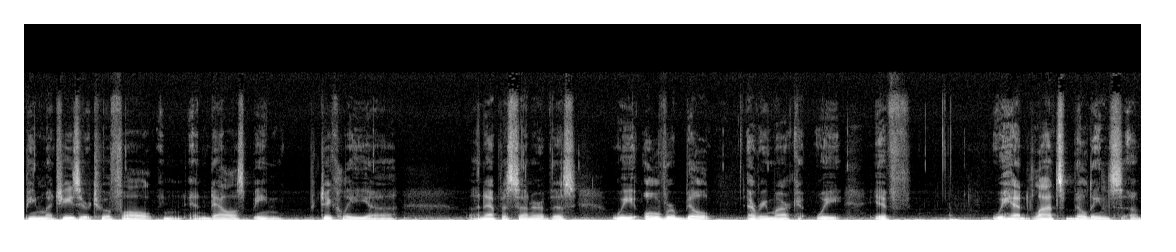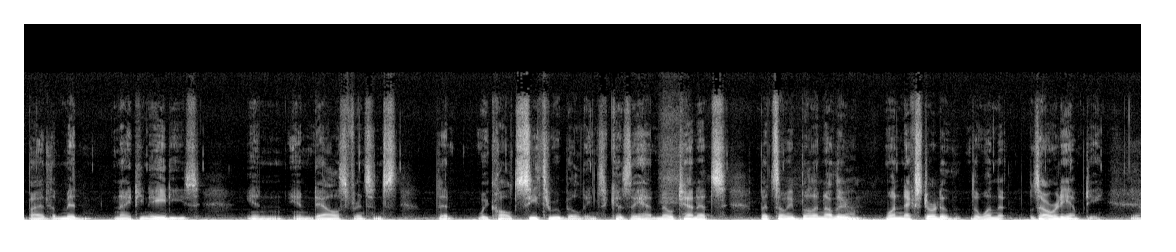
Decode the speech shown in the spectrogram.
being much easier, to a fault, and, and Dallas being particularly uh, an epicenter of this, we overbuilt every market. We if we had lots of buildings uh, by the mid 1980s in in Dallas, for instance, that we called see-through buildings because they had no tenants, but somebody built another Yeah. one next door to the one that was already empty. Yeah.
